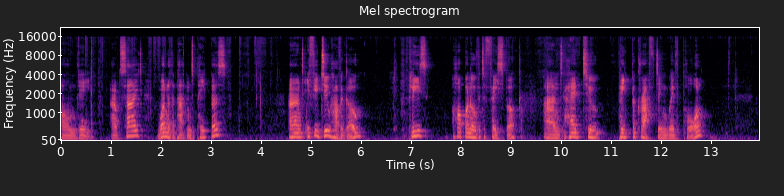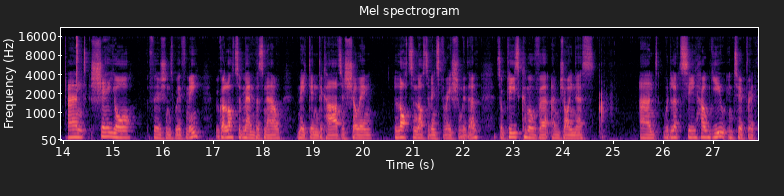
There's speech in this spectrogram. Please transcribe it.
on the outside, one of the patterned papers. And if you do have a go, please hop on over to Facebook and head to Paper Crafting with Paul and share your versions with me. We've got lots of members now making the cards and showing lots and lots of inspiration with them. So please come over and join us and would love to see how you interpret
